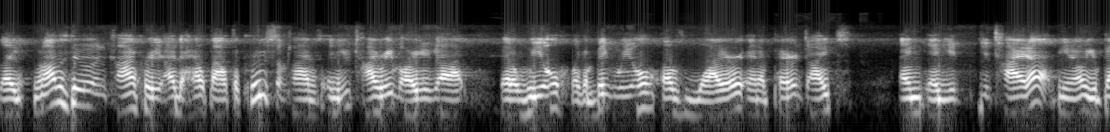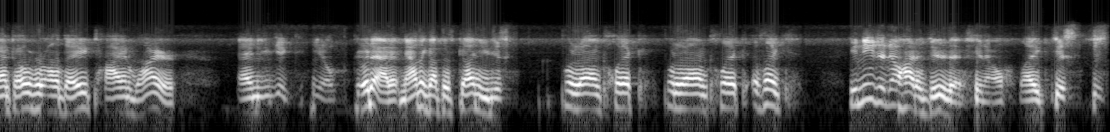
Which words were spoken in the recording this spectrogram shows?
Like when I was doing concrete, I had to help out the crew sometimes, and you tie rebar, you got got a wheel, like a big wheel of wire and a pair of dikes, and, and you, you tie it up. You know, you're bent over all day tying wire, and you get you know good at it. Now they got this gun, you just put it on, click, put it on, click. It's like you need to know how to do this, you know, like just just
